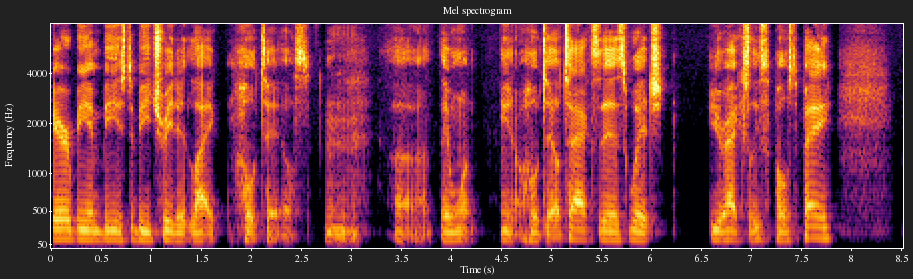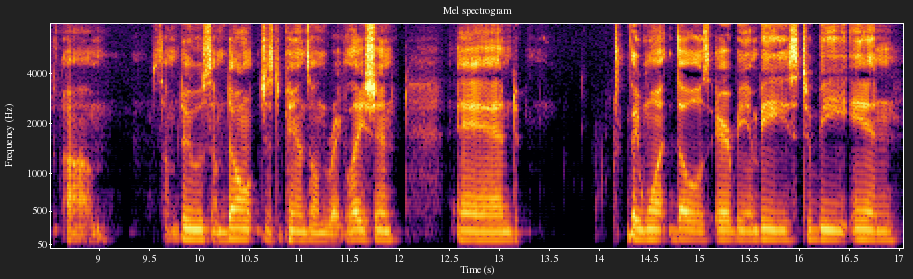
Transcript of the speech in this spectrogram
Airbnbs to be treated like hotels. Mm-hmm. Uh, they want you know hotel taxes, which you're actually supposed to pay. Um, some do, some don't. Just depends on the regulation, and they want those Airbnbs to be in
